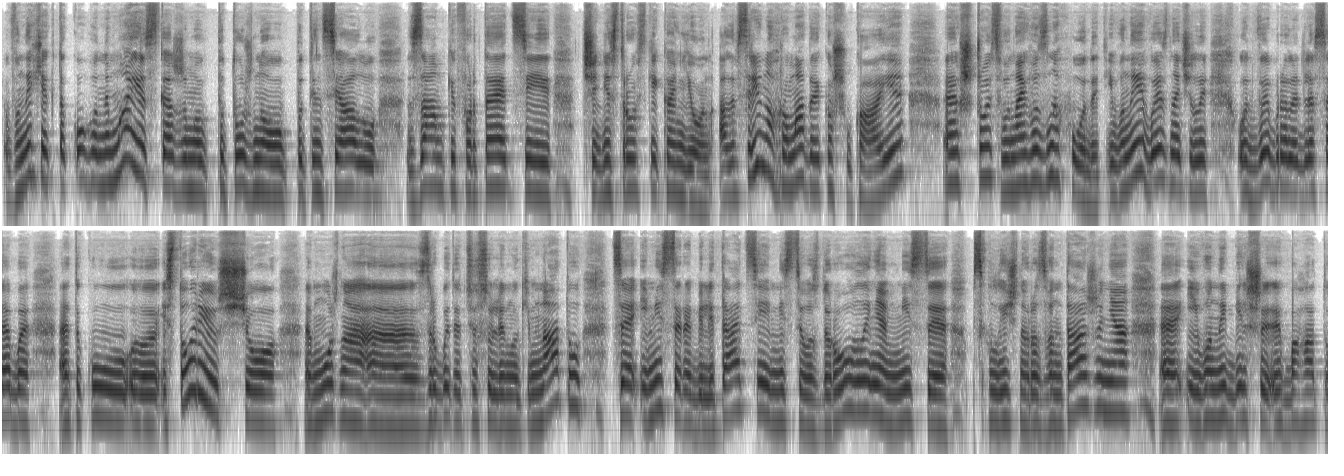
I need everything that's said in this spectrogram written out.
в них як такого немає, скажімо, потужного потенціалу замки, фортеці чи Дністровський каньйон. Але все рівно громада, яка шукає щось, вона його знаходить. І вони визначили, от вибрали для себе е, таку е, історію, що можна е, зробити цю соляну кімнату. Це і місце реабілітації, місце оздоровлення, місце психологічного розвантаження. Е, І вони більше багато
